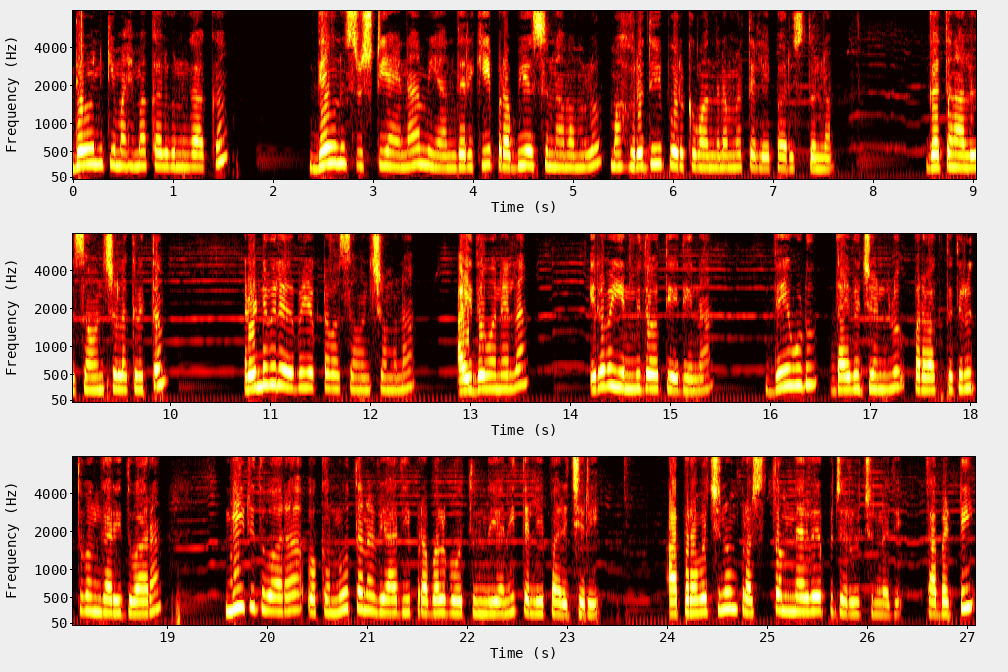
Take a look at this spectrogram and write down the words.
దేవునికి మహిమ కలుగునుగాక దేవుని సృష్టి అయిన మీ అందరికీ ప్రభు యేసు మా హృదయపూర్వక వందనములు తెలియపరుస్తున్నాం. గత నాలుగు సంవత్సరాల క్రితం రెండు వేల ఇరవై ఒకటవ సంవత్సరమున ఐదవ నెల ఇరవై ఎనిమిదవ తేదీన దేవుడు దైవజనులు ప్రవక్త తిరుత్వం గారి ద్వారా నీటి ద్వారా ఒక నూతన వ్యాధి ప్రబలబోతుంది అని తెలియపరిచిరి. ఆ ప్రవచనం ప్రస్తుతం నెరవేర్పు జరుగుచున్నది. కాబట్టి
